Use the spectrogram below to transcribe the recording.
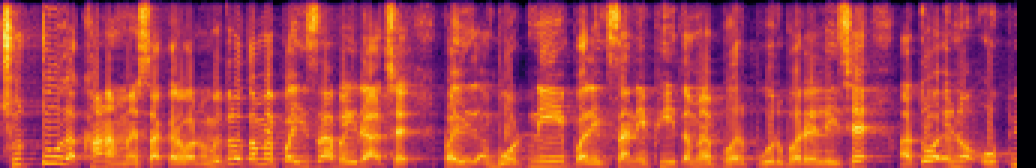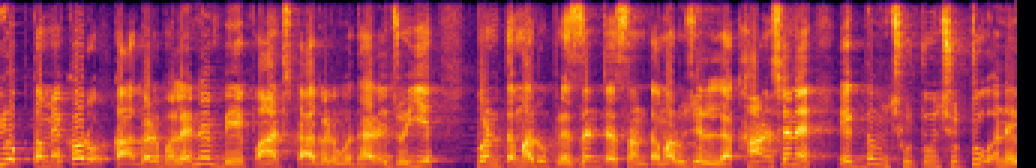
છૂટું લખાણ હંમેશા કરવાનું. મિત્રો તમે પૈસા ભર્યા છે બોર્ડની પરીક્ષાની ફી તમે ભરપૂર ભરેલી છે અથવા તો એનો ઉપયોગ તમે કરો. કાગળ ભલે ને બે પાંચ કાગળ વધારે જોઈએ પણ તમારું પ્રેઝન્ટેશન તમારું જે લખાણ છે ને એકદમ છૂટું છૂટું અને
